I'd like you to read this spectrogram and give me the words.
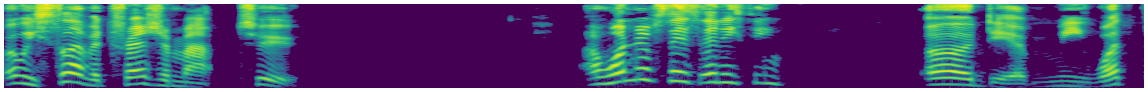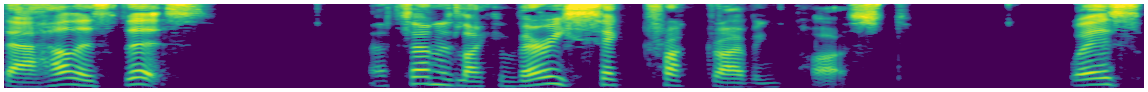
Oh, we still have a treasure map too. I wonder if there's anything. Oh dear me, what the hell is this? That sounded like a very sick truck driving past. Where's.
